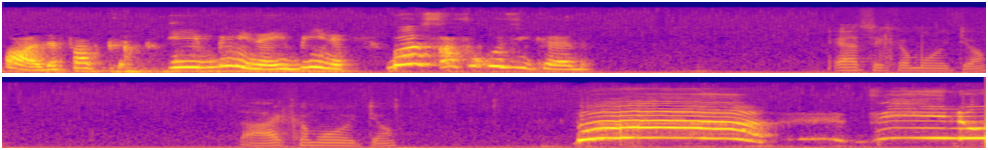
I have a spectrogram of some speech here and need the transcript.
A, de fapt, e bine, e bine. Bă, s-a făcut zi, cred. Ia zi că mă uit eu. Da, hai că mă uit eu. Bă! Vino!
